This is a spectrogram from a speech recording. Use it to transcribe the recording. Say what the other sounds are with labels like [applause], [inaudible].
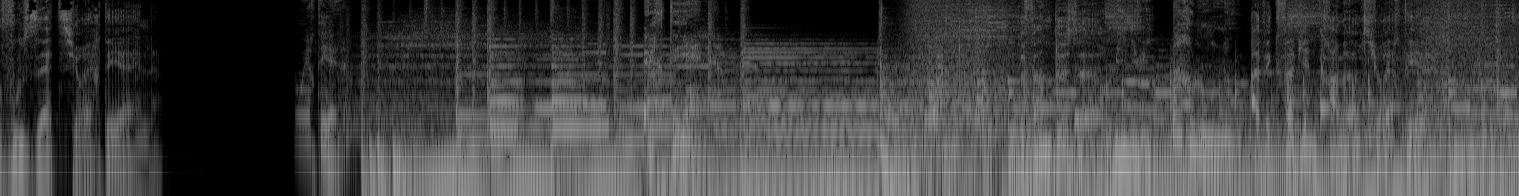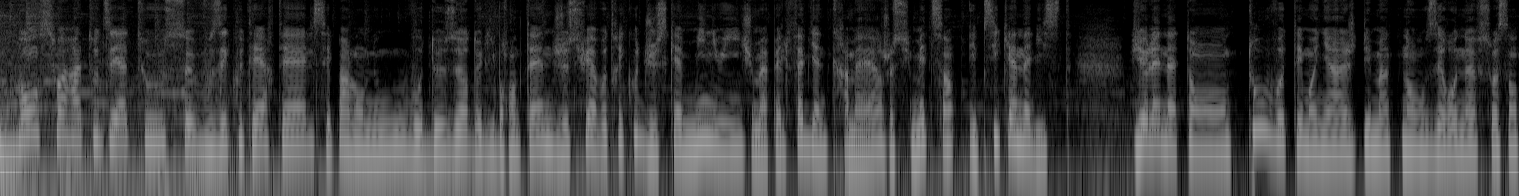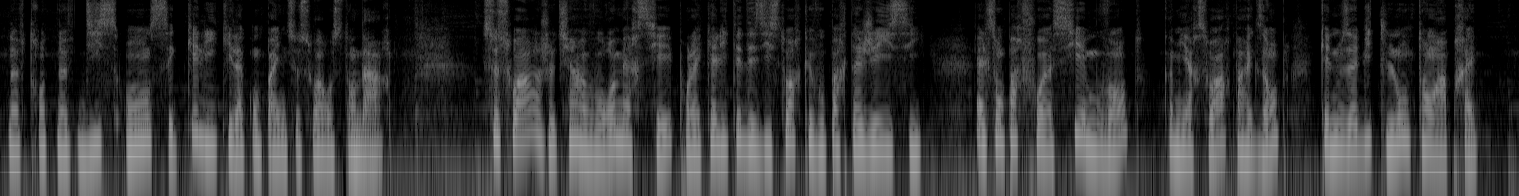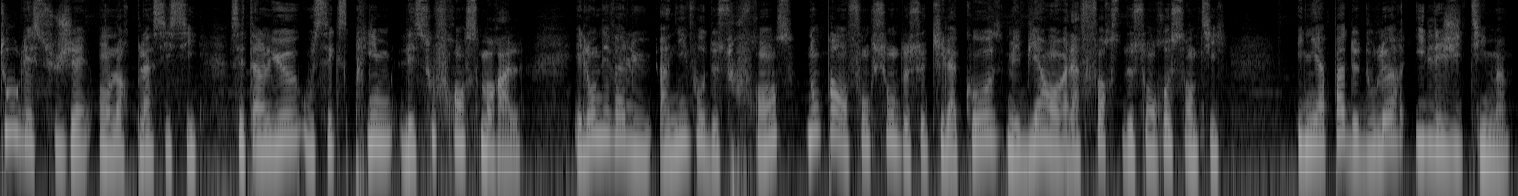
vous êtes sur RTL. RTL. RTL. 22h minuit Parlons-nous. avec Fabienne Kramer sur RTL. Bonsoir à toutes et à tous. Vous écoutez RTL, c'est Parlons-nous, vos deux heures de libre antenne. Je suis à votre écoute jusqu'à minuit. Je m'appelle Fabienne Kramer, je suis médecin et psychanalyste. Violaine attend tous vos témoignages dès maintenant au 09 69 39 10 11. C'est Kelly qui l'accompagne ce soir au standard. Ce soir, je tiens à vous remercier pour la qualité des histoires que vous partagez ici. Elles sont parfois si émouvantes, comme hier soir par exemple, qu'elles nous habitent longtemps après. Tous les sujets ont leur place ici. C'est un lieu où s'expriment les souffrances morales. Et l'on évalue un niveau de souffrance non pas en fonction de ce qui la cause, mais bien à la force de son ressenti. Il n'y a pas de douleur illégitime.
